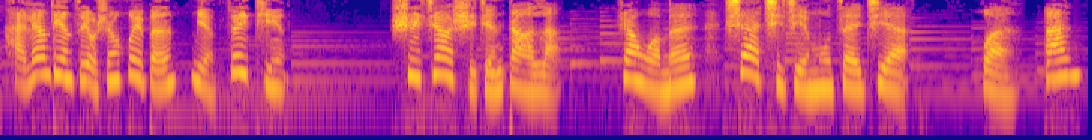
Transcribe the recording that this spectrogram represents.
海量电子有声绘本免费听，睡觉时间到了，让我们下期节目再见，晚安。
